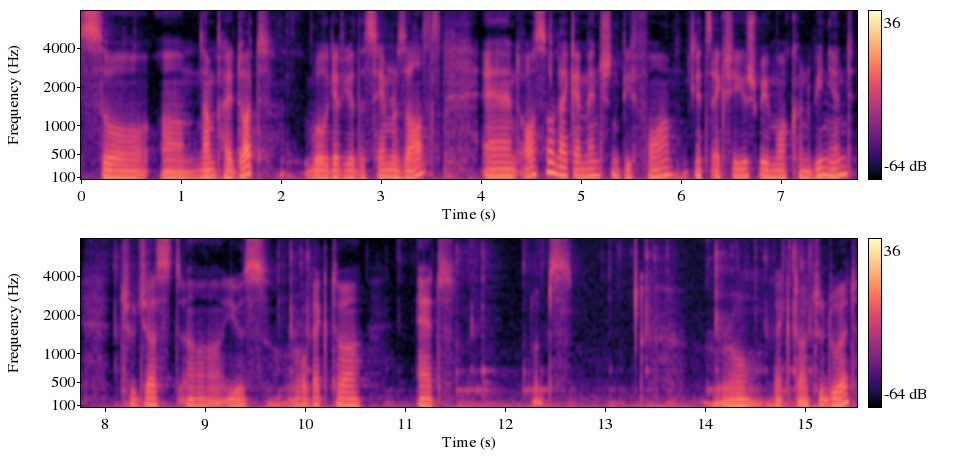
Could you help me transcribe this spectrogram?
So um, numpy dot will give you the same results. And also, like I mentioned before, it's actually usually more convenient to just uh, use row vector add, oops, row vector to do it.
